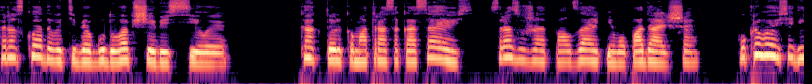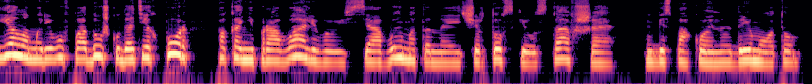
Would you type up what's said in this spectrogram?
Раскладывать тебя буду вообще без силы. Как только матраса касаюсь, сразу же отползаю от него подальше. Укрываюсь одеялом и реву в подушку до тех пор, пока не проваливаюсь, вся вымотанная и чертовски уставшая, в беспокойную дремоту.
